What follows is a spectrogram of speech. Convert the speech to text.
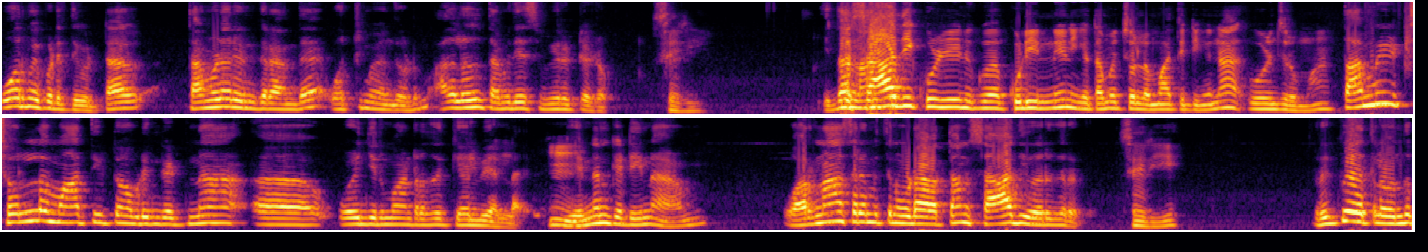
ஓர்மைப்படுத்தி விட்டால் தமிழர் என்கிற அந்த ஒற்றுமை வந்துவிடும். அதிலிருந்து தமிழ் தேசம் வீரிட்டெழும் சரி. இதான் சாதி குழின்னு குடின்னு நீங்க தமிழ் சொல்ல மாற்றிட்டீங்கன்னா ஒழிஞ்சிருமா? தமிழ் சொல்ல மாத்திட்டோம் அப்படின்னு கேட்டினா ஒழிஞ்சிருமான்றது கேள்வி அல்ல. என்னன்னு கேட்டிங்கன்னா வர்ணாசிரமத்தினூடாகத்தான் சாதி வருகிறது. சரி. ரிக்வேதத்தில் வந்து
